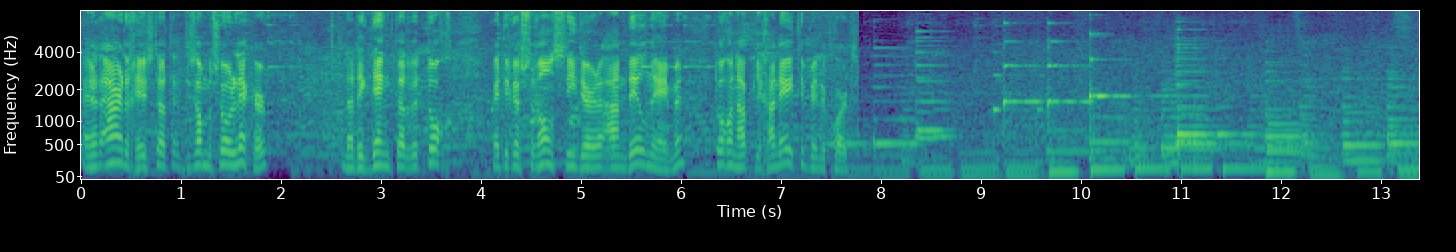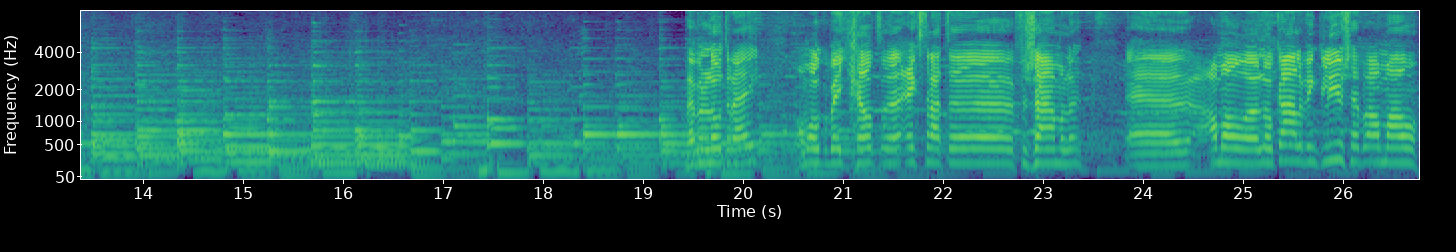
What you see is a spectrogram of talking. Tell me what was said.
En het aardige is dat het is allemaal zo lekker dat ik denk dat we toch met de restaurants die er aan deelnemen, toch een hapje gaan eten binnenkort. Hebben een loterij om ook een beetje geld eh, extra te eh, verzamelen. Eh, allemaal lokale winkeliers hebben allemaal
